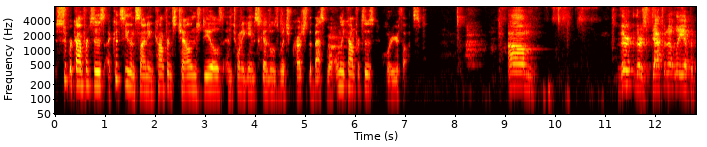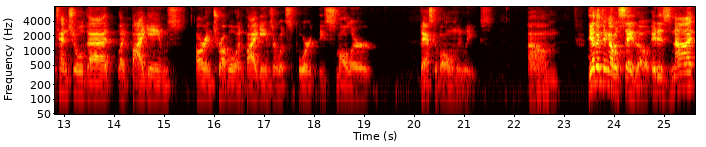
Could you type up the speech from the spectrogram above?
super conferences? I could see them signing conference challenge deals and 20 game schedules, which crush the basketball only conferences. What are your thoughts? Um, there there's definitely a potential that like buy games are in trouble and buy games are what support these smaller basketball only leagues. Um, mm-hmm. The other thing I will say though, it is not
